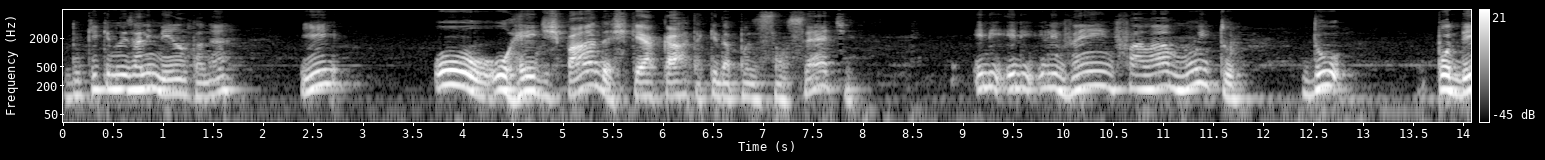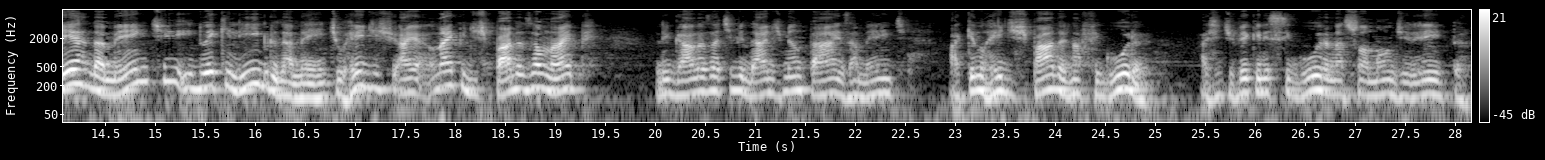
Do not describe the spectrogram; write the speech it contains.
do que, que nos alimenta, né? E o, o rei de espadas, que é a carta aqui da posição 7, ele, ele, ele vem falar muito do poder da mente e do equilíbrio da mente. O, rei de, o naipe de espadas é o naipe ligado às atividades mentais, à mente. Aqui no rei de espadas, na figura, a gente vê que ele segura na sua mão direita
